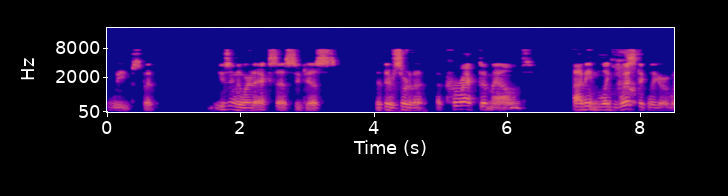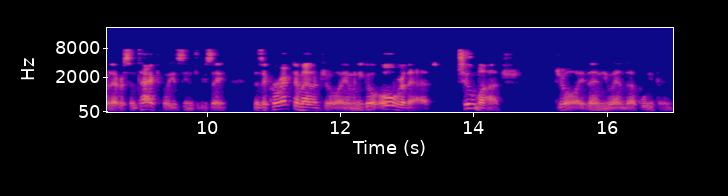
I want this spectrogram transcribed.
weeps. But using the word excess suggests that there's sort of a, a correct amount. I mean, linguistically or whatever, syntactically, it seems to be saying there's a correct amount of joy. And when you go over that, too much joy, then you end up weeping.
